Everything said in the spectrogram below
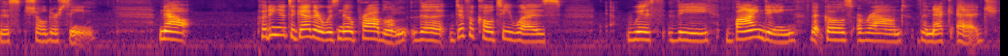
this shoulder seam. Now putting it together was no problem. The difficulty was with the binding that goes around the neck edge.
